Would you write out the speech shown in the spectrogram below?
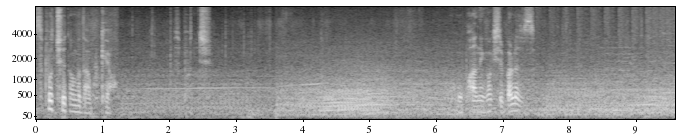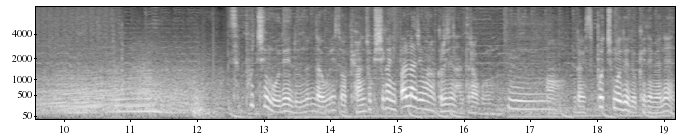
스포츠도 한번 놔볼게요. 스포츠. 오, 반응이 확실히 빨라졌어. 스포츠 모드에 놓는다고 해서 변속 시간이 빨라지거나 그러진 않더라고. 음. 어, 그러니까 스포츠 모드에 놓게 되면은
